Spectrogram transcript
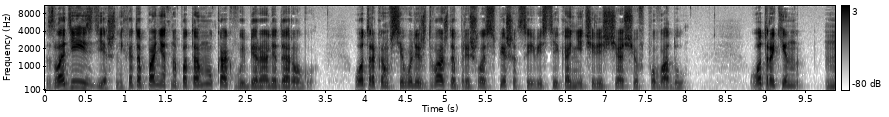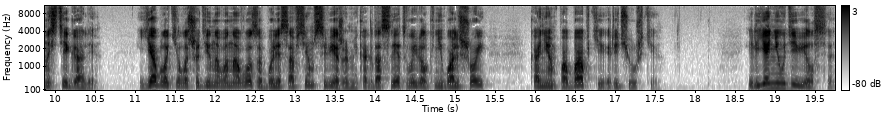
Злодеи здешних, это понятно потому, как выбирали дорогу. Отрокам всего лишь дважды пришлось спешиться и вести коней через чащу в поводу. Отроки настигали. Яблоки лошадиного навоза были совсем свежими, когда след вывел к небольшой, коням по бабке, речушке. Илья не удивился,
